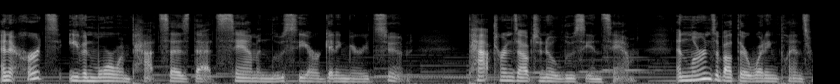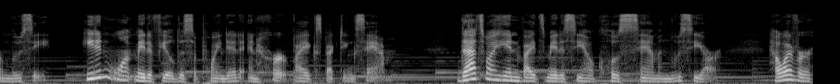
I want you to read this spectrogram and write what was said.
and it hurts even more when Pat says that Sam and Lucy are getting married soon. Pat turns out to know Lucy and Sam, and learns about their wedding plans from Lucy. He didn't want May to feel disappointed and hurt by expecting Sam. That's why he invites May to see how close Sam and Lucy are. However,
